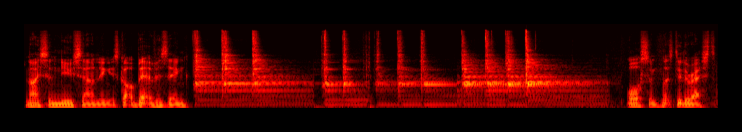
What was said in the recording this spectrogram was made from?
Nice and new sounding. It's got a bit of a zing. Awesome. Let's do the rest.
